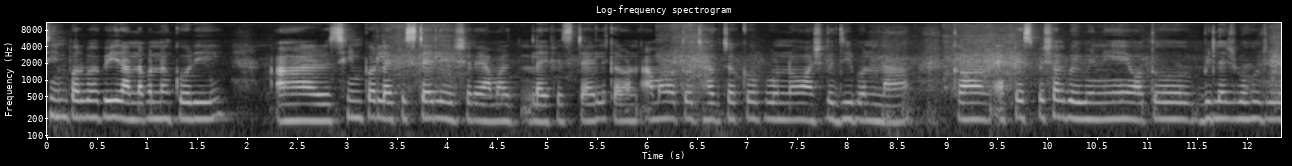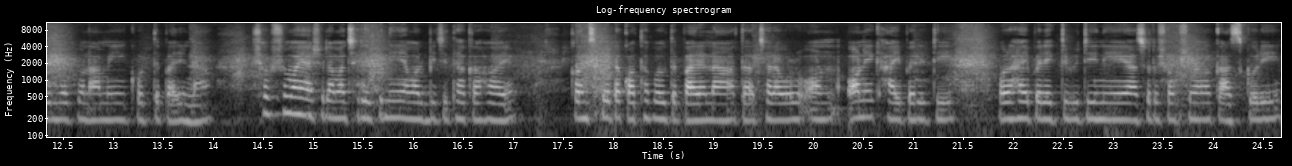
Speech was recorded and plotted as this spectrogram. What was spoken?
সিম্পলভাবেই রান্নাবান্না করি। আর সিম্পল লাইফ লাইফস্টাইলই আসলে আমার লাইফস্টাইল কারণ আমার অত ঝাঁকঝাঁকপূর্ণ আসলে জীবন না। কারণ একটা স্পেশাল বেবি নিয়ে অত বিলাসবহুল জীবনযাপন আমি করতে পারি না। সব সময় আসলে আমার ছেলেকে নিয়ে আমার বিজি থাকা হয়। কারণ ছেলেটা কথা বলতে পারে না, তাছাড়া ওর অন- অনেক হাইপারিটি ওর হাইপার অ্যাক্টিভিটি নিয়ে আসলে সবসময় আমার কাজ করি।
